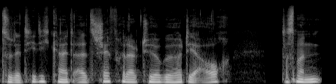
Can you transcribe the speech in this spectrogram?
zu der Tätigkeit als Chefredakteur gehört ja auch, dass man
